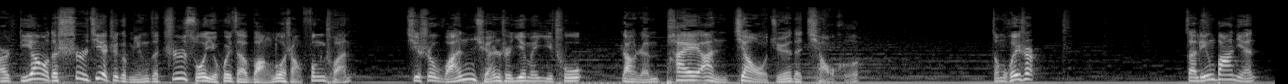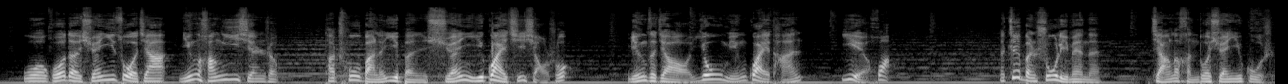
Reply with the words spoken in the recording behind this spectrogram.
而迪奥的世界这个名字之所以会在网络上疯传，其实完全是因为一出让人拍案叫绝的巧合。怎么回事？在零八年，我国的悬疑作家宁杭一先生，他出版了一本悬疑怪奇小说，名字叫《幽冥怪谈夜话》。那这本书里面呢，讲了很多悬疑故事，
